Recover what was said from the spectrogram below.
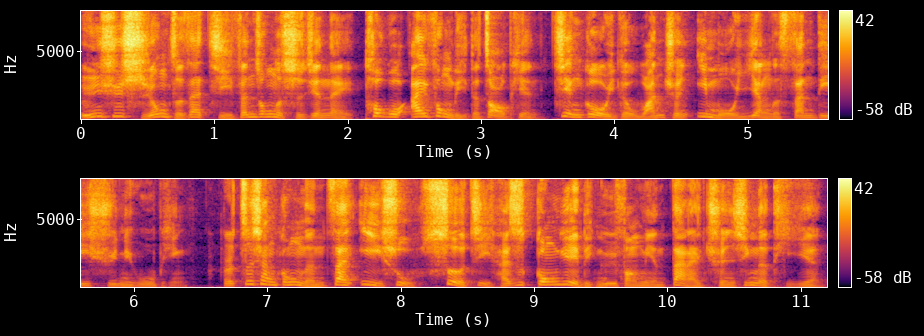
允许使用者在几分钟的时间内，透过 iPhone 里的照片建构一个完全一模一样的 3D 虚拟物品。而这项功能在艺术设计还是工业领域方面带来全新的体验，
